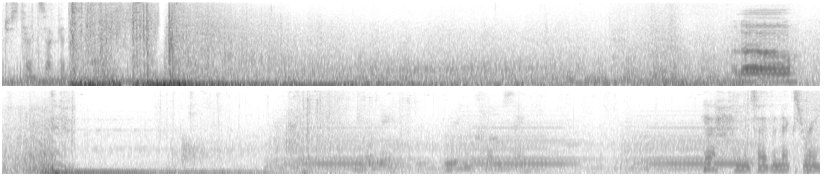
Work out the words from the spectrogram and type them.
Just ten seconds. Hello. Warning. Ring closing. Yeah, the next ring.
